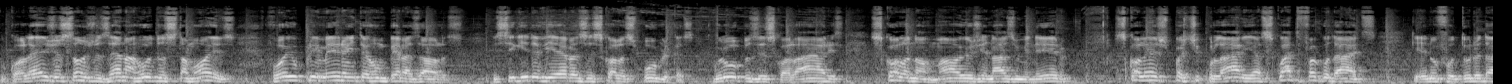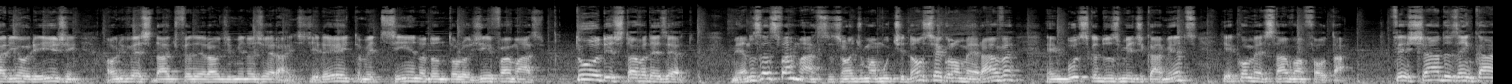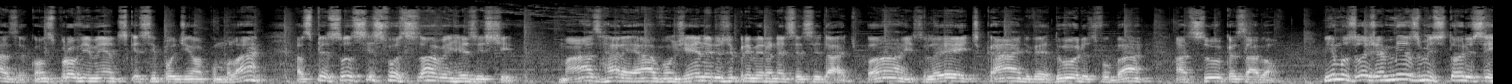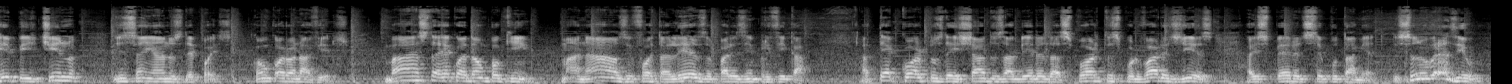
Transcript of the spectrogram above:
O Colégio São José, na Rua dos Tamoios, foi o primeiro a interromper as aulas. Em seguida vieram as escolas públicas, grupos escolares, escola normal e o ginásio mineiro, os colégios particulares e as quatro faculdades, que no futuro dariam origem à Universidade Federal de Minas Gerais: Direito, Medicina, Odontologia e Farmácia. Tudo estava deserto. menos as farmácias, onde uma multidão se aglomerava em busca dos medicamentos que começavam a faltar. Fechadas em casa, com os provimentos que se podiam acumular, as pessoas se esforçavam em resistir, mas rareavam gêneros de primeira necessidade: pães, leite, carne, verduras, fubá, açúcar, sabão. Vimos hoje a mesma história se repetindo de 100 anos depois, com o coronavírus. Basta recordar um pouquinho. Manaus e Fortaleza para exemplificar. Até corpos deixados à beira das portas por vários dias à espera de sepultamento. Isso no Brasil,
